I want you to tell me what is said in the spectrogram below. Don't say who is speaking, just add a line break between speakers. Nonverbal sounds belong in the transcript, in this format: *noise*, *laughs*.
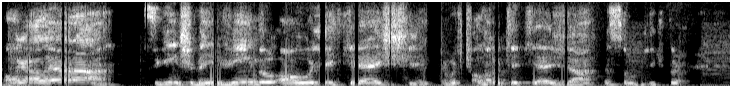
Fala galera! Seguinte, bem-vindo ao Olicast. Eu vou te falar o que, que é já. Eu sou o Victor.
